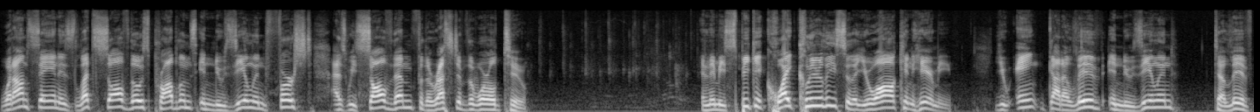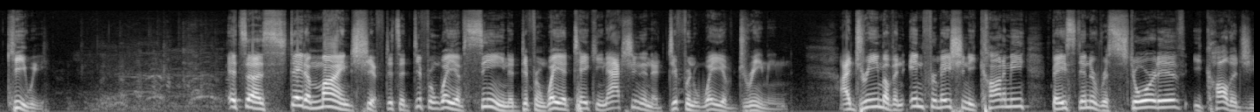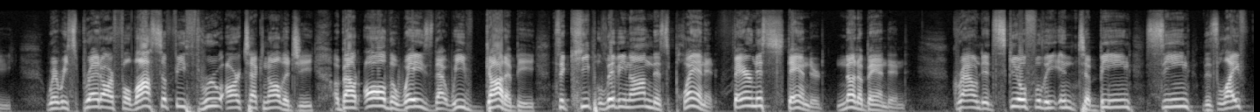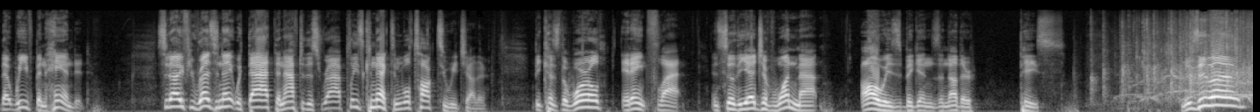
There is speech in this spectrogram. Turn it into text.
What I'm saying is let's solve those problems in New Zealand first as we solve them for the rest of the world too. And let me speak it quite clearly so that you all can hear me. You ain't gotta live in New Zealand to live Kiwi it's a state of mind shift. It's a different way of seeing, a different way of taking action, and a different way of dreaming. I dream of an information economy based in a restorative ecology where we spread our philosophy through our technology about all the ways that we've gotta be to keep living on this planet. Fairness standard, none abandoned. Grounded skillfully into being, seeing this life that we've been handed. So now, if you resonate with that, then after this rap, please connect and we'll talk to each other. Because the world, it ain't flat. And so the edge of one map always begins another. Peace. New Zealand!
